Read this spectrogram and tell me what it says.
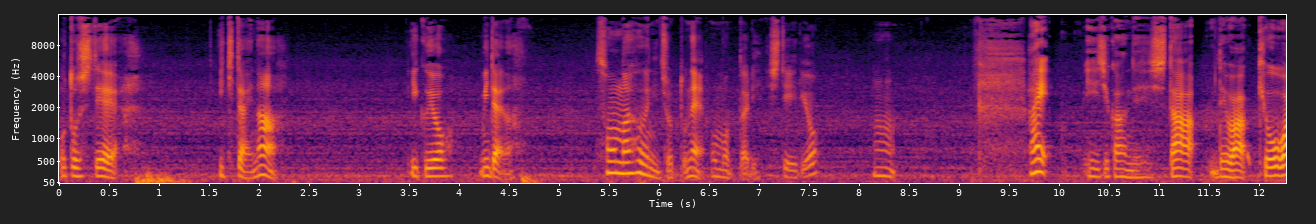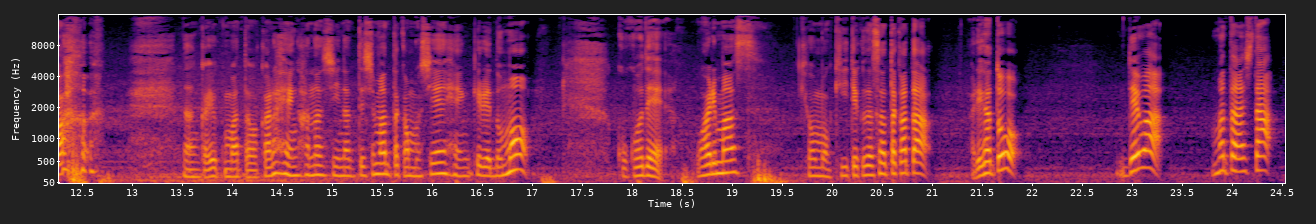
落としていきたいな。行くよみたいな。そんな風にちょっとね思ったりしているよ。うん。はいいい時間でした。では今日はなんかよくまた分からへん話になってしまったかもしれへんけれどもここで終わります。今日も聞いてくださった方ありがとう。ではまた明日。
